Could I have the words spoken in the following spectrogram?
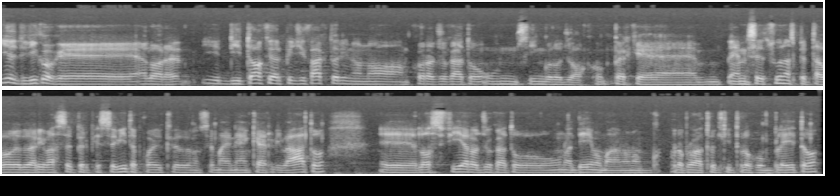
Io ti dico che allora di Tokyo RPG Factory non ho ancora giocato un singolo gioco perché M Setsuna aspettavo che arrivasse per PS Vita, poi credo non sia mai neanche arrivato. E Lo Sphere ho giocato una demo, ma non ho ancora provato il titolo completo.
